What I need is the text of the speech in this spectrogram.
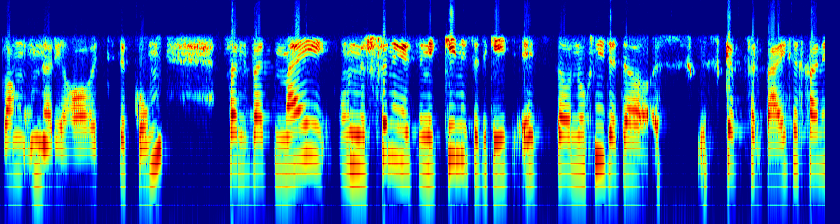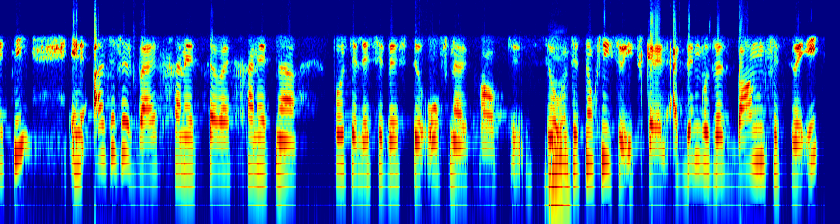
bang om na die hawe te kom. Van wat my ondervinding is en die kennis wat ek het, is daar nog nie dat daar 'n skip verbygegaan het nie en as hy verbygegaan het, sou hy gaan het na Port Elizabeth toe of na Kaap toe. So hmm. ons het nog nie so iets gekry. Ek dink ons was bang vir so iets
